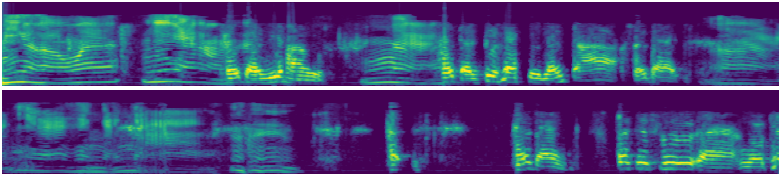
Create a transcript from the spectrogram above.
你好啊，你好，台长你好，好歹对他很难打，好歹。啊，你很难打。台长，这个是呃，我再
